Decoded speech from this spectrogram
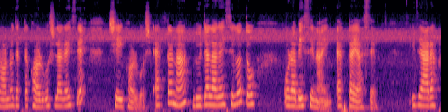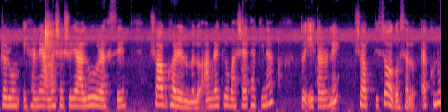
ননদ একটা খরগোশ লাগাইছে, সেই খরগোশ। একটা না, দুইটা লাগাইছিল তো ওরা বেশি নাই। একটাই আছে। এই যে আর একটা রুম। এখানে আমার শাশুড়ি আলুও রাখছে। সব ঘরে এলোমেলো। আমরা কেউ বাসায় থাকি না। তো এই কারণে সব কিছু অগোছালো। এখনও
